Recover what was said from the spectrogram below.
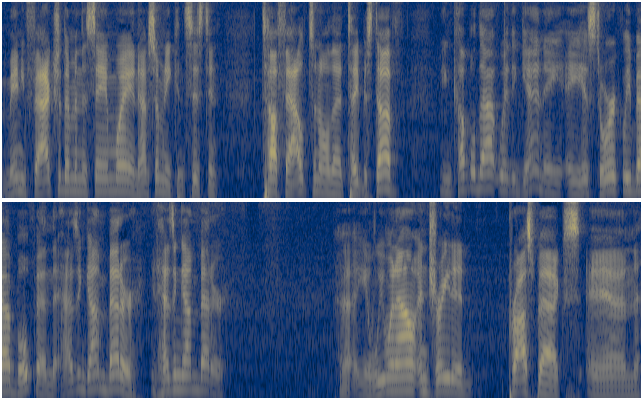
manufacture them in the same way and have so many consistent tough outs and all that type of stuff. You can couple that with again a, a historically bad bullpen that hasn't gotten better. It hasn't gotten better. Uh, you know, we went out and traded prospects and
